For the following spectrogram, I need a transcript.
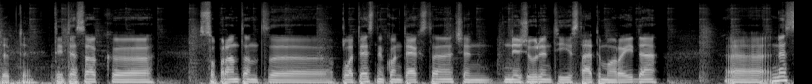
taip, taip. Tai tiesiog e, suprantant e, platesnį kontekstą, čia nežiūrint į įstatymo raidę, nes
